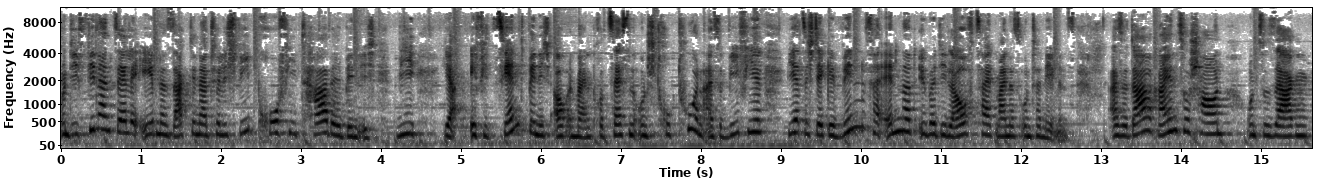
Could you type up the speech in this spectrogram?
Und die finanzielle Ebene sagt dir natürlich, wie profitabel bin ich, wie ja, effizient bin ich auch in meinen Prozessen und Strukturen. Also wie viel, wie hat sich der Gewinn verändert über die Laufzeit meines Unternehmens? Also da reinzuschauen und zu sagen,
